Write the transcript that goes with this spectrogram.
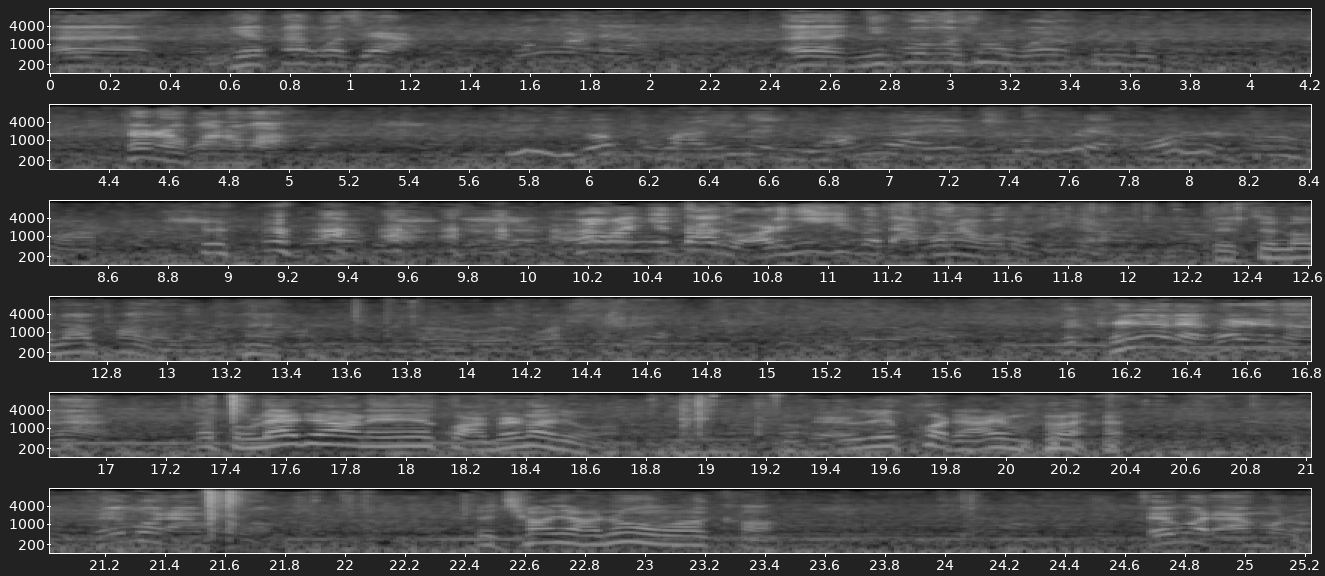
呃，你别给我钱。多少呢？哎，你过个熊，我给你个这样管了吧？你一个不管，你这两个也成对好事成双。老板，你打多少了？你一个打不上，我都给你了。这这老板怕了，老板。嗯，我我是。那肯定的，还是那那。那都来这样的关门了就，得破产嘛。非破产不中。这强强中，我靠。没破产不中。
